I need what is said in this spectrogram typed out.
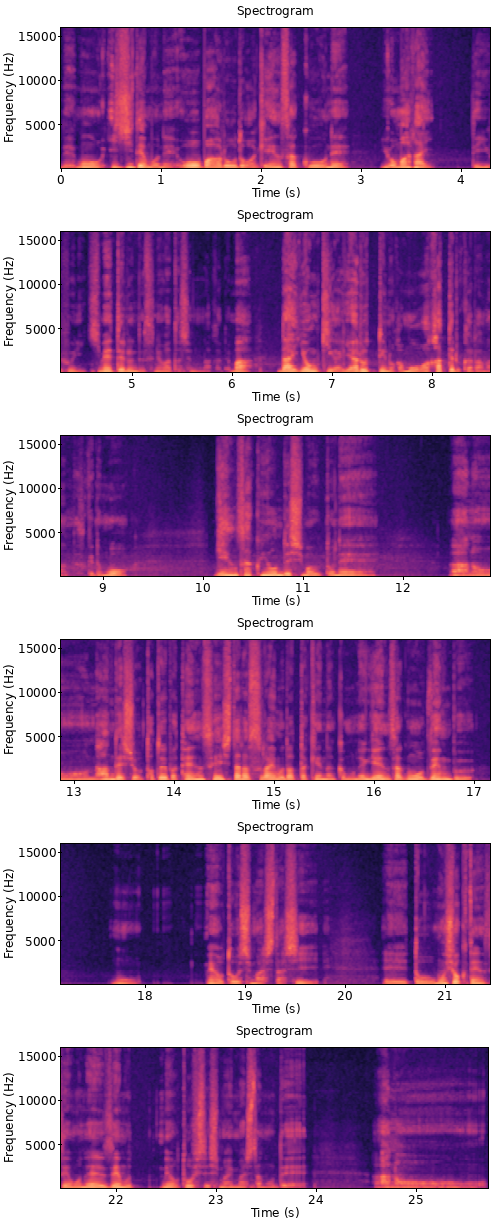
でもう意地でもねオーバーロードは原作をね読まないっていうふうに決めてるんですね私の中で。まあ第4期がやるっていうのがもう分かってるからなんですけども原作読んでしまうとねあの何でしょう。例えば転生したらスライムだった件なんかもね原作も全部もう目を通しましたし、えーと、無色転生もね全部目を通してしまいましたのであの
